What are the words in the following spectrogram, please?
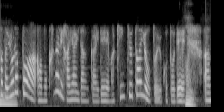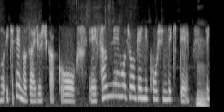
ただ、ヨーロッパはあのかなり早い段階で、まあ、緊急対応ということで、はい、あの1年の在留資格を、えー、3年を上限に更新できて、うん、帰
